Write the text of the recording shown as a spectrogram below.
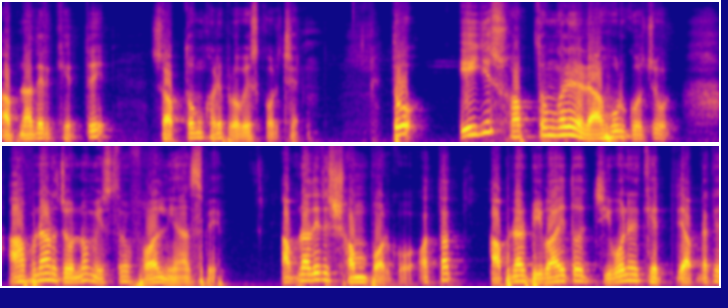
আপনাদের ক্ষেত্রে সপ্তম ঘরে প্রবেশ করছেন তো এই যে সপ্তম ঘরে রাহুর গোচর, আপনার জন্য মিশ্র ফল নিয়ে আসবে। আপনাদের সম্পর্ক, অর্থাৎ আপনার বিবাহিত জীবনের ক্ষেত্রে আপনাকে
